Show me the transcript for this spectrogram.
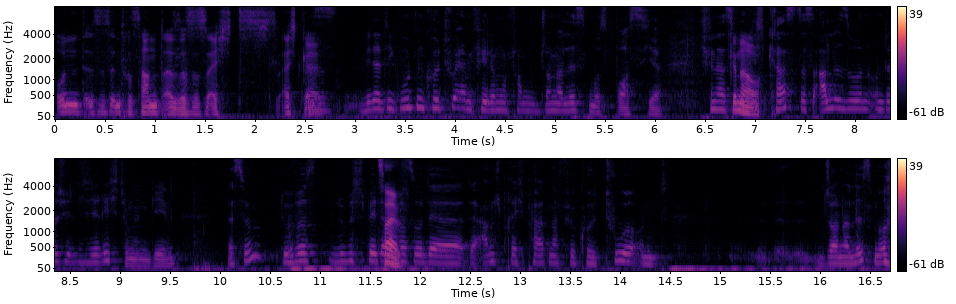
und es ist interessant. Also es ist echt, echt geil. Das ist wieder die guten Kulturempfehlungen vom Journalismus-Boss hier. Ich finde das Genau. wirklich krass, dass alle so in unterschiedliche Richtungen gehen. Weißt du? Du wirst, du bist später Safe. einfach so der, der Ansprechpartner für Kultur und äh, Journalismus.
